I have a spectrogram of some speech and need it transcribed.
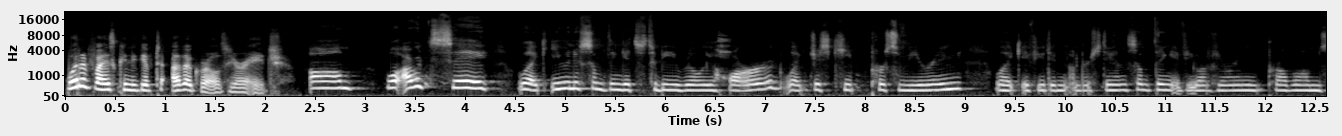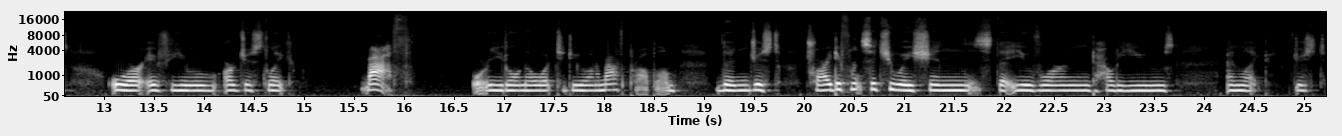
What advice can you give to other girls your age? Um, well, I would say like even if something gets to be really hard, like just keep persevering like if you didn't understand something, if you have hearing problems, or if you are just like math or you don't know what to do on a math problem, then just try different situations that you've learned how to use and like just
